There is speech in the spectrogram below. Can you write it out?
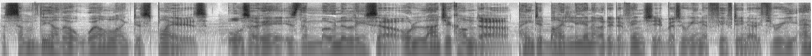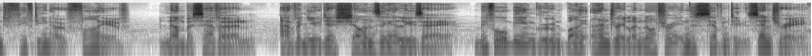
are some of the other well-liked displays. Also here is the Mona Lisa or La Gioconda, painted by Leonardo da Vinci between 1503 and 1505. Number 7. Avenue des Champs-Élysées. Before being groomed by André Le Nôtre in the 17th century,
